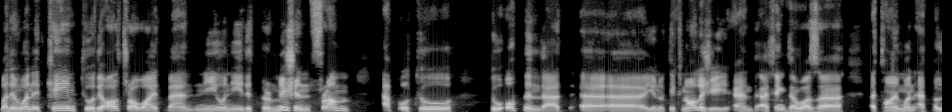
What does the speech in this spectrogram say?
But then when it came to the ultra wideband NIO needed permission from apple to to open that uh, uh, you know technology. And i think there was a, a time when apple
